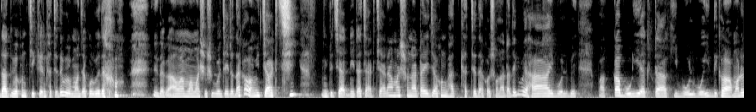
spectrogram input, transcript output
দাদু এখন চিকেন খাচ্ছে। দেবে মজা করবে, দেখো। এই দেখো, আমার মামা শ্বশুর বলছে, এটা দেখাও, আমি চাটছি। কিন্তু চাটনিটা চাটছে। আর আমার সোনাটা এই যখন ভাত খাচ্ছে, দেখো, সোনাটা দেখবে? হাই বলবে, পাক্কা বুড়ি একটা, কি বলব? এই দেখো আমারও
